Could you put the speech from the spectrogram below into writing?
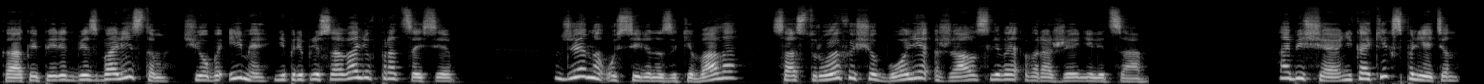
как и перед бейсболистом, чье бы имя не приплюсовали в процессе. Дженна усиленно закивала, состроив еще более жалостливое выражение лица. «Обещаю, никаких сплетен»,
